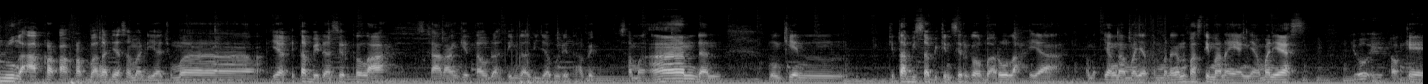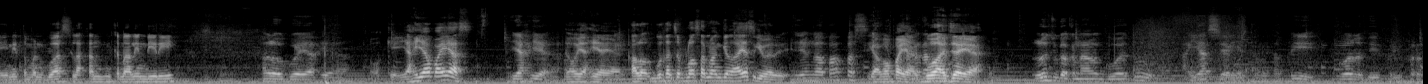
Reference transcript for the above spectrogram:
dulu nggak akrab akrab banget ya sama dia. Cuma ya kita beda circle lah. Sekarang kita udah tinggal di Jabodetabek samaan dan mungkin kita bisa bikin circle baru lah ya. Yang namanya teman kan pasti mana yang nyaman ya yes? Yoi. oke ini teman gue silahkan kenalin diri. Halo gue Yahya. Oke Yahya apa Yas Yahya. Oh Yahya ya. Kalau gue keceplosan manggil Ayas gimana? Ya nggak apa-apa sih. Gak apa-apa ya. Gue aja ya. Lo juga kenal gue tuh Ayas ya gitu. Tapi gue lebih prefer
